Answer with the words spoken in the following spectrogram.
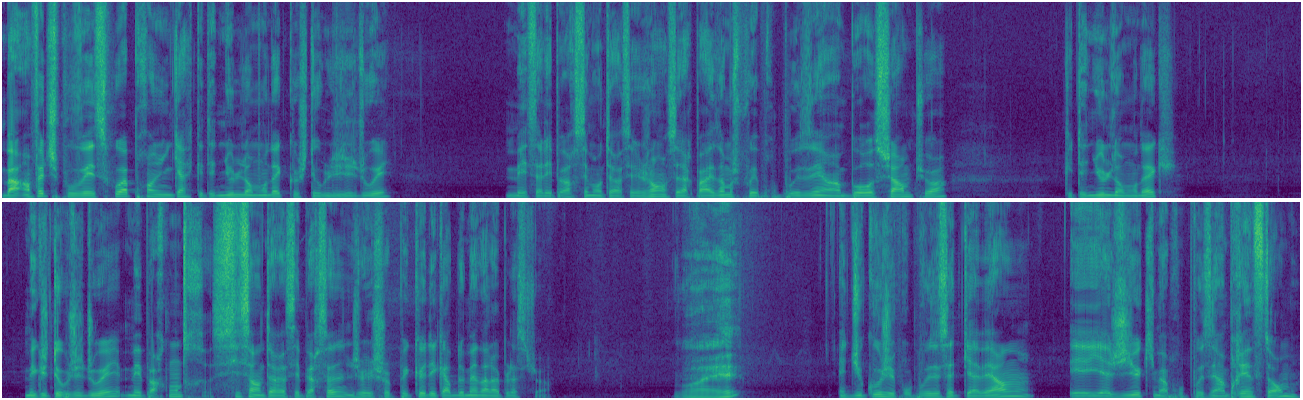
Bah, en fait, je pouvais soit prendre une carte qui était nulle dans mon deck que j'étais obligé de jouer, mais ça allait pas forcément intéresser les gens. C'est-à-dire, que, par exemple, je pouvais proposer un Boros Charm, tu vois, qui était nul dans mon deck. mais que j'étais obligé de jouer. Mais par contre, si ça intéressait personne, j'allais choper que des cartes de merde à la place, tu vois. Ouais. Et du coup, j'ai proposé cette caverne, et il y a JE qui m'a proposé un brainstorm.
